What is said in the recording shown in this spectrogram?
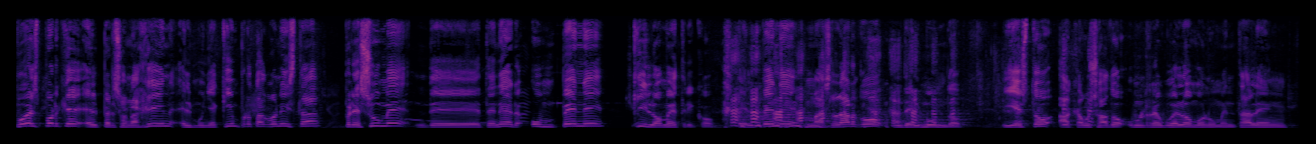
Pues porque el personajín, el muñequín protagonista, presume de tener un pene kilométrico, el pene más largo del mundo. Y esto ha causado un revuelo monumental en,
